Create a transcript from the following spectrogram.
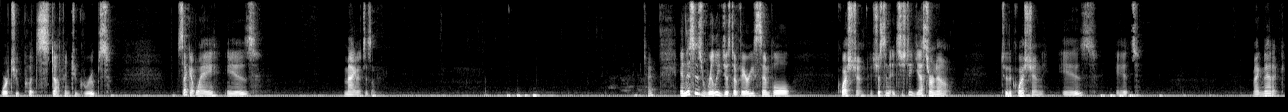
or to put stuff into groups, second way is magnetism. Okay, and this is really just a very simple question. It's just an it's just a yes or no to the question: Is it magnetic?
